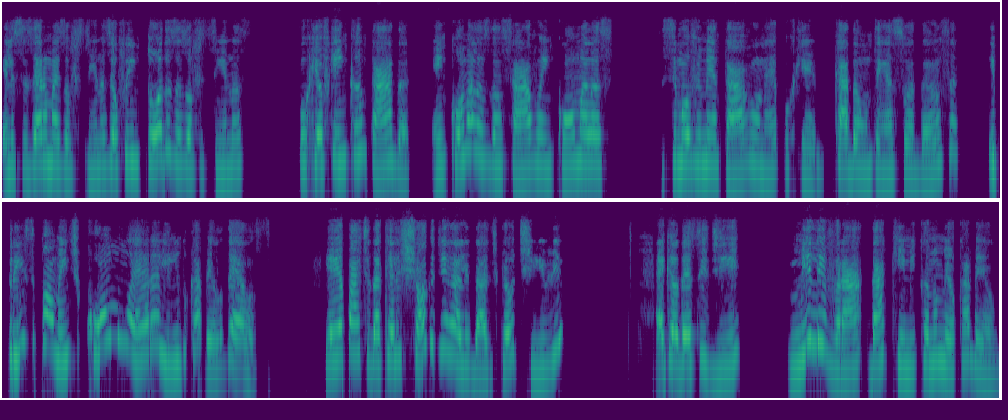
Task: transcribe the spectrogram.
Eles fizeram mais oficinas, eu fui em todas as oficinas, porque eu fiquei encantada em como elas dançavam, em como elas se movimentavam, né? Porque cada um tem a sua dança e principalmente como era lindo o cabelo delas. E aí a partir daquele choque de realidade que eu tive, é que eu decidi me livrar da química no meu cabelo.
